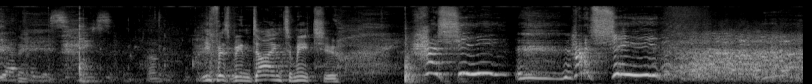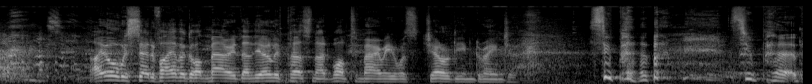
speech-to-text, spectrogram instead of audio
Yeah, Thank please. you. Aoife's been dying to meet you. Has she? Has she? I always said if I ever got married, then the only person I'd want to marry me was Geraldine Granger. Superb. Superb.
